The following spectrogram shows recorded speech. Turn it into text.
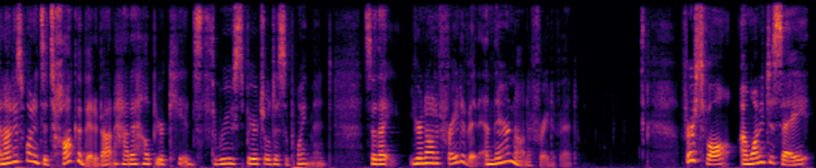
And I just wanted to talk a bit about how to help your kids through spiritual disappointment so that you're not afraid of it and they're not afraid of it. First of all, I wanted to say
